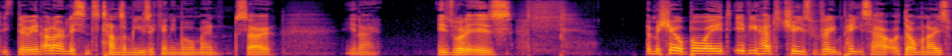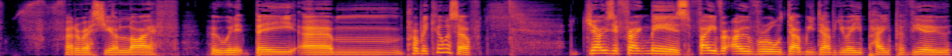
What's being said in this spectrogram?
he's doing. I don't listen to tons of music anymore, man. So you know, is what it is. And Michelle Boyd, if you had to choose between Pizza Hut or Domino's for the rest of your life, who would it be? Um, probably kill myself. Joseph Frank Mears, favourite overall WWE pay per view.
